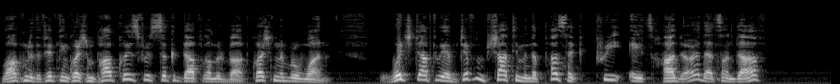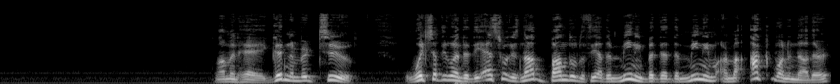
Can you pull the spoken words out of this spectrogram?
Welcome to the 15 question pop quiz for Sukkot Daf Lamed Vav. Question number one. Which daf do we have different pshatim in the pasuk pri Eitz Hadar? That's on daf. Lamed Hey. Good number two. Which daf do we learn that the esrog is not bundled with the other meaning, but that the meaning are ma'ak one another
